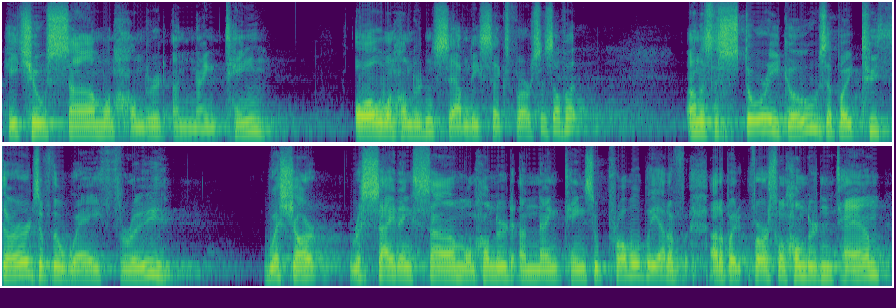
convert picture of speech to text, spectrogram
He chose Psalm 119, all 176 verses of it. And as the story goes, about two thirds of the way through, Wishart reciting Psalm 119, so probably at, at about verse 110,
